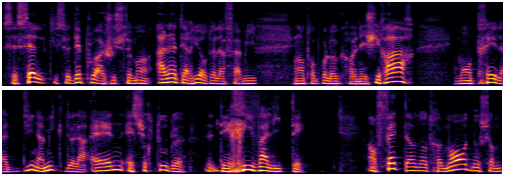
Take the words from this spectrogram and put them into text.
c'est celle qui se déploie justement à l'intérieur de la famille. L'anthropologue René Girard montrait la dynamique de la haine et surtout de, des rivalités. En fait, dans notre monde, nous sommes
